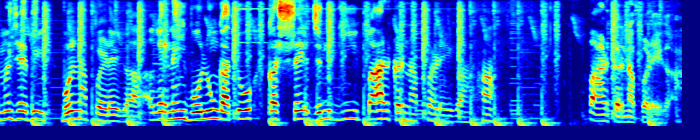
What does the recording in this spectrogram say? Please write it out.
मुझे भी बोलना पड़ेगा। अगर नहीं बोलूँगा तो कष्ट से ज़िंदगी पार करना पड़ेगा। हाँ। पार करना पड़ेगा।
